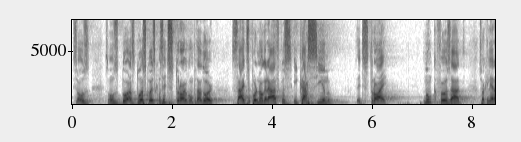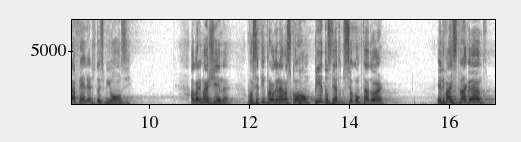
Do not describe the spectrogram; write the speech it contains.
São, os, são os do, as duas coisas que você destrói o computador: sites pornográficos e cassino. Você destrói. Nunca foi usado. Só que ele era velho, era de 2011. Agora imagina, você tem programas corrompidos dentro do seu computador. Ele vai estragando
